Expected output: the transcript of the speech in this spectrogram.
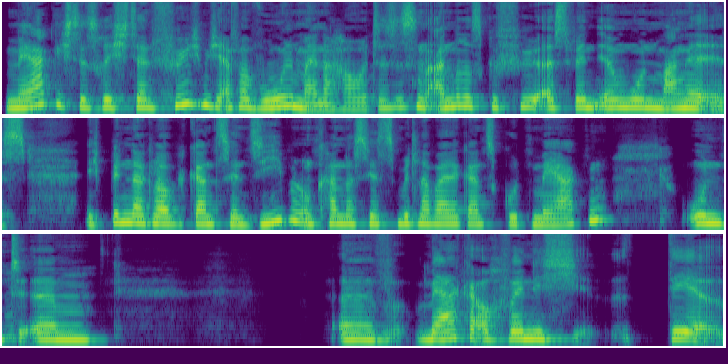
merke ich das richtig, dann fühle ich mich einfach wohl in meiner Haut. Das ist ein anderes Gefühl, als wenn irgendwo ein Mangel ist. Ich bin da, glaube ich, ganz sensibel und kann das jetzt mittlerweile ganz gut merken. Und ähm, äh, merke auch, wenn ich der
